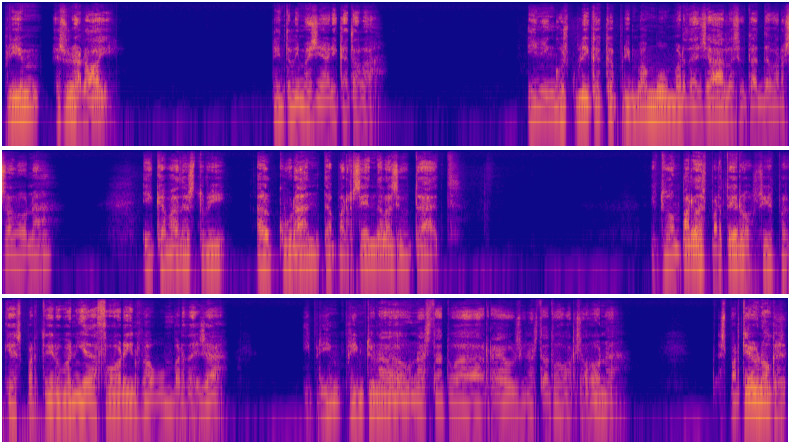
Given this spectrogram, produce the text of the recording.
Prim és un heroi dintre l'imaginari català. I ningú explica que Prim van bombardejar la ciutat de Barcelona i que va destruir el 40% de la ciutat. I tothom parla d'Espartero, sí, perquè Espartero venia de fora i ens va bombardejar. I Prim, Prim té una, una estàtua a Reus i una estàtua a Barcelona. Espartero no, que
